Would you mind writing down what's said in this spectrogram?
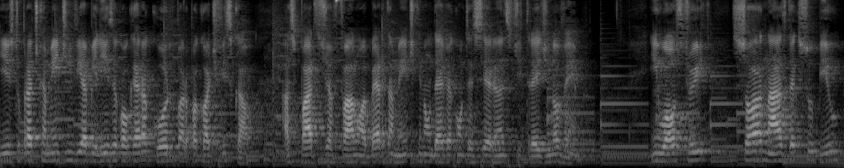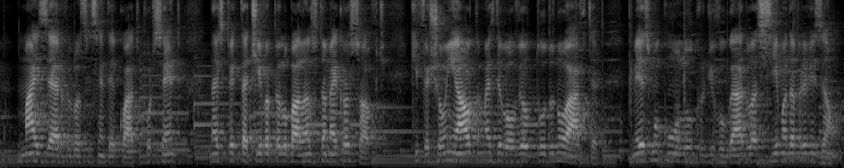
isto praticamente inviabiliza qualquer acordo para o pacote fiscal. As partes já falam abertamente que não deve acontecer antes de 3 de novembro. Em Wall Street, só a Nasdaq subiu mais 0,64% na expectativa pelo balanço da Microsoft, que fechou em alta, mas devolveu tudo no after, mesmo com o lucro divulgado acima da previsão.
